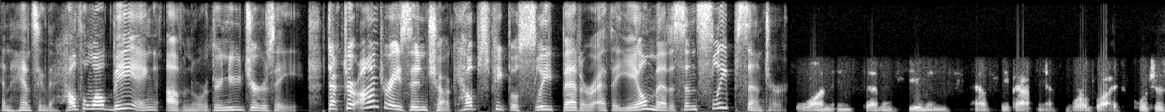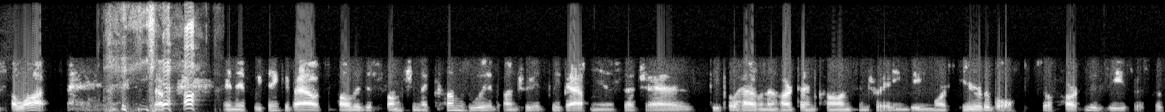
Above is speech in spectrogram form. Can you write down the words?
enhancing the health and well-being of Northern New Jersey. Dr. Andre Zinchuk helps people sleep better at the Yale Medicine Sleep Center. One in seven humans have sleep apnea worldwide, which is a lot. so, yeah. and if we think about all the dysfunction that comes with untreated sleep apnea, such as people having a hard time concentrating, being more irritable, risk of heart disease, risk of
